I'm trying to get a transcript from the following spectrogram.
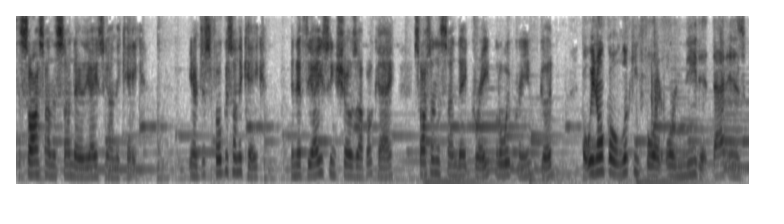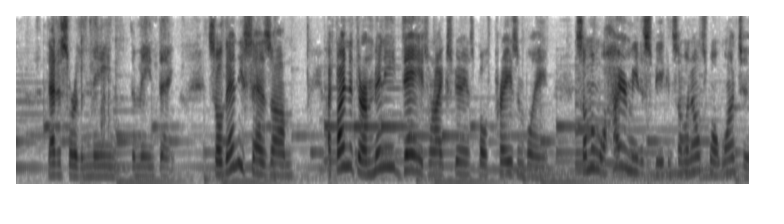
the sauce on the sundae or the icing on the cake. You know just focus on the cake and if the icing shows up okay. Sauce on the sundae great. Little whipped cream good. But we don't go looking for it or need it. That is that is sort of the main the main thing. So then he says, um, I find that there are many days when I experience both praise and blame. Someone will hire me to speak and someone else won't want to.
